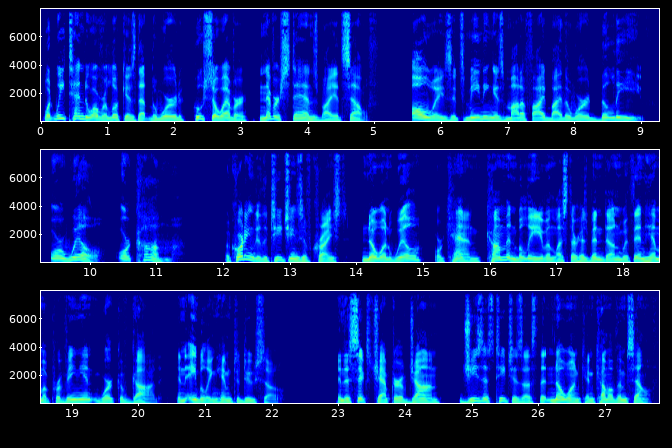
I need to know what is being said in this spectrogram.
What we tend to overlook is that the word whosoever never stands by itself. Always its meaning is modified by the word believe, or will, or come. According to the teachings of Christ, no one will or can come and believe unless there has been done within him a prevenient work of God, enabling him to do so. In the sixth chapter of John, Jesus teaches us that no one can come of himself.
